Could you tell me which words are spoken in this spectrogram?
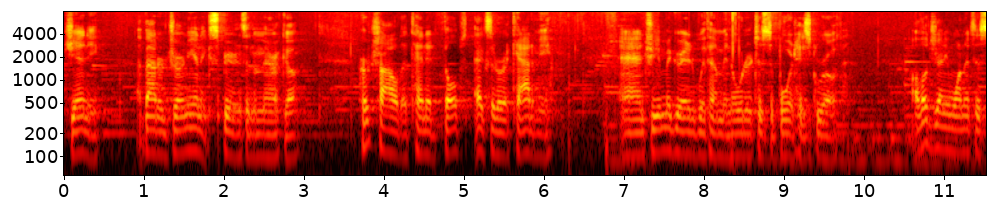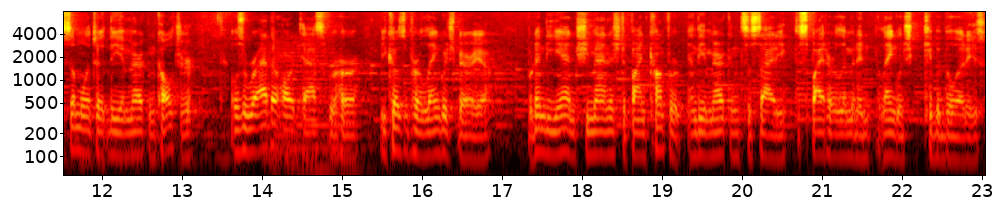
Jenny, about her journey and experience in America. Her child attended Phillips Exeter Academy, and she immigrated with him in order to support his growth. Although Jenny wanted to assimilate to the American culture, it was a rather hard task for her because of her language barrier, but in the end, she managed to find comfort in the American society despite her limited language capabilities.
